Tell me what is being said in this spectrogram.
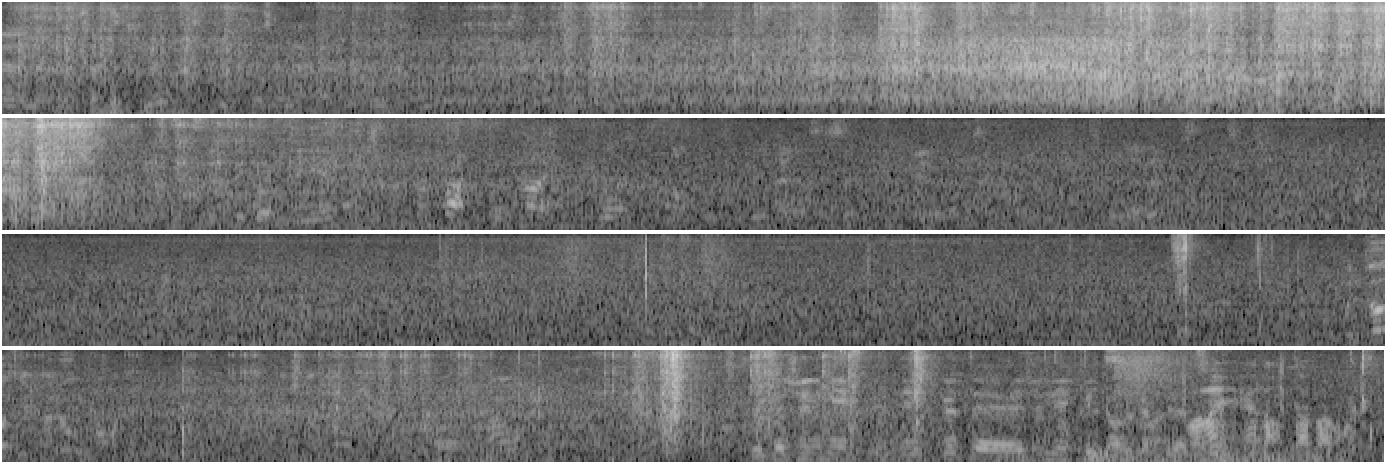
No, no, no substitute. Go to. Les mis, qui ont là-dessus. Voilà, dans.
